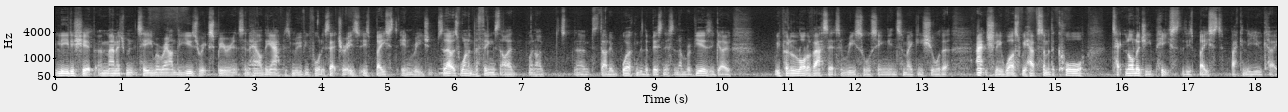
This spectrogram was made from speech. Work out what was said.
leadership and management team around the user experience and how the app is moving forward, etc., is, is based in region. So that was one of the things that I, when I um, started working with the business a number of years ago, we put a lot of assets and resourcing into making sure that actually, whilst we have some of the core technology piece that is based back in the UK,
